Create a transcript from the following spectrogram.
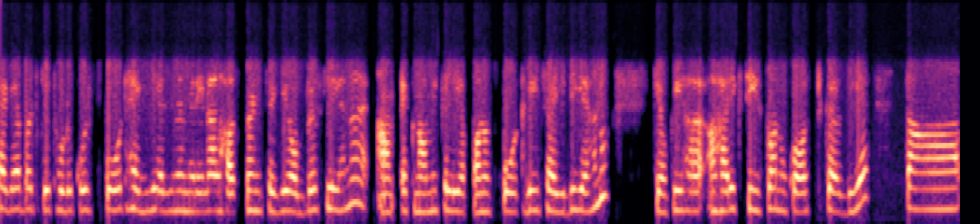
ਹੈਗਾ ਬਟ ਜੇ ਤੁਹਾਡੇ ਕੋਲ ਸਪੋਰਟ ਹੈਗੀ ਹੈ ਜਿਵੇਂ ਮੇਰੇ ਨਾਲ ਹਸਬੰਡ ਸੀਗੇ ਆਬਵੀਅਸਲੀ ਹੈ ਨਾ ਇਕਨੋਮਿਕਲੀ ਆਪਾਂ ਨੂੰ ਸਪੋਰਟ ਵੀ ਚਾਹੀਦੀ ਹੈ ਹਨਾ, ਕਿਉਂਕਿ ਹ- ਹਰ ਇੱਕ ਚੀਜ਼ ਤੁਹਾਨੂੰ ਕਾਸਟ ਕਰਦੀ ਹੈ ਤਾਂ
